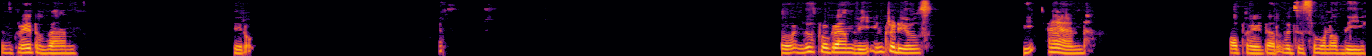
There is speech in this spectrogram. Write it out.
is greater than 0. So in this program we introduce the AND operator, which is one of the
